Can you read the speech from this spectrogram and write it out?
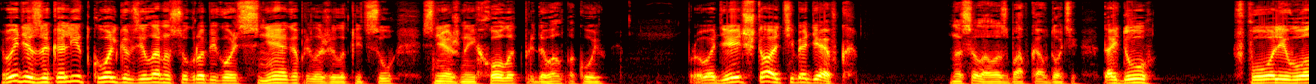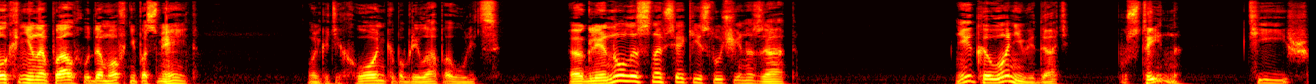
Выйдя за калитку, Ольга взяла на сугробе горсть снега, приложила к лицу, снежный холод придавал покою. — Проводить, что ли, тебя, девка? — насылалась бабка Авдотья. — Дойду. В поле волк не напал, у домов не посмеет. Ольга тихонько побрела по улице оглянулась на всякий случай назад. Никого не видать, пустынно, тишь.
